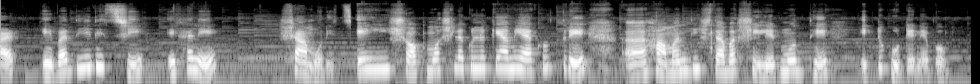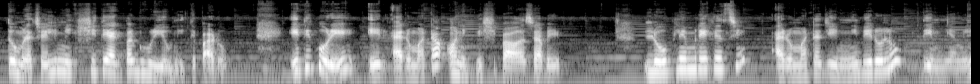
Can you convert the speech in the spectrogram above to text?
আর এবার দিয়ে দিচ্ছি এখানে সামরিচ এই সব মশলাগুলোকে আমি একত্রে হামানদিস্তা বা শিলের মধ্যে একটু কুটে নেব। তোমরা চাইলে মিক্সিতে একবার ঘুরিয়েও নিতে পারো। এতে করে এর অ্যারোমাটা অনেক বেশি পাওয়া যাবে। লো ফ্লেম রেখেছি। অ্যারোমাটা যেমনি বেরোলো, তেমনি আমি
